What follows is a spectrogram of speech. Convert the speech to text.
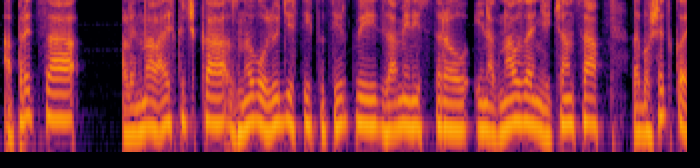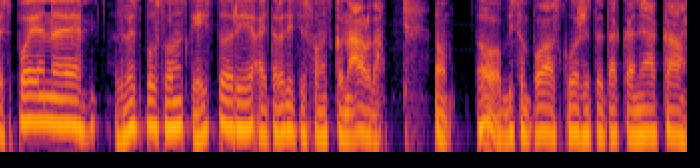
A predsa len malá iskrička znovu ľudí z týchto cirkví za ministrov, inak naozaj nie šanca, lebo všetko je spojené s väzbou slovenskej histórie aj tradície slovenského národa. No, to by som povedal skôr, že to je taká nejaká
